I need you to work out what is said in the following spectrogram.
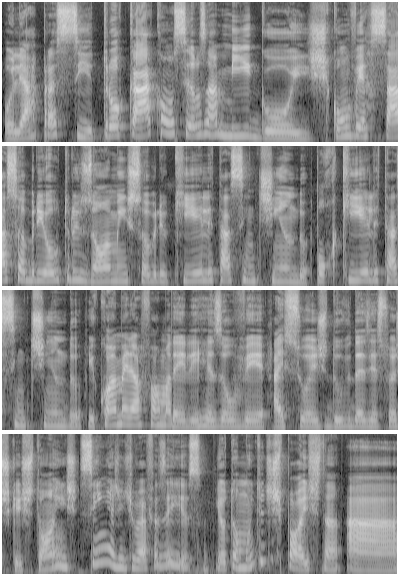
olhar para si, trocar com seus amigos, conversar sobre outros homens, sobre o que ele tá sentindo, por que ele tá sentindo e qual a melhor forma dele resolver as suas dúvidas e as suas questões, sim, a gente vai fazer isso. E eu tô muito disposta a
